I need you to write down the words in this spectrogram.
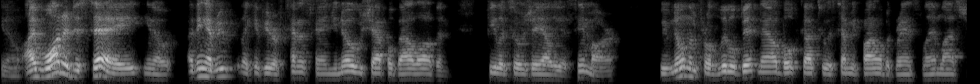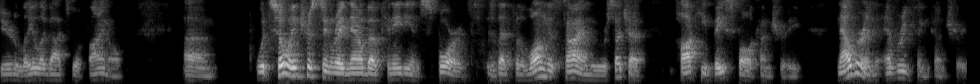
You know, I wanted to say, you know, I think every like if you're a tennis fan, you know who Shapovalov and Felix Auger-Aliassime are. We've known them for a little bit now. Both got to a semifinal of a Grand Slam last year. Leylah got to a final. Um, what's so interesting right now about Canadian sports is that for the longest time we were such a hockey baseball country. Now we're an everything country.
